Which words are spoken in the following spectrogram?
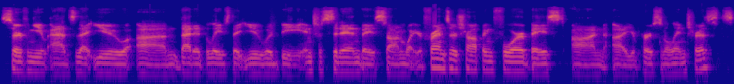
serving you ads that you um, that it believes that you would be interested in based on what your friends are shopping for, based on uh, your personal interests.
